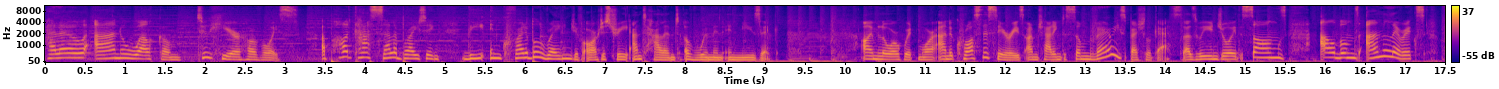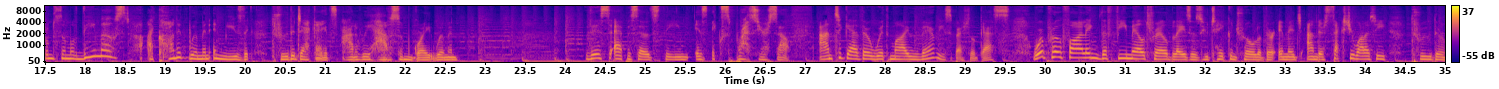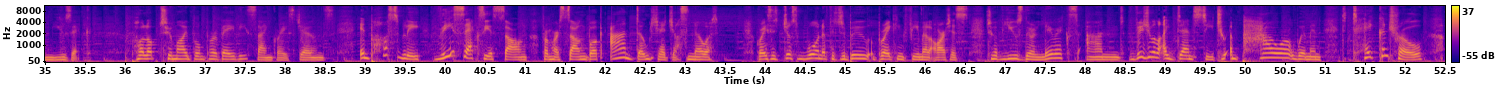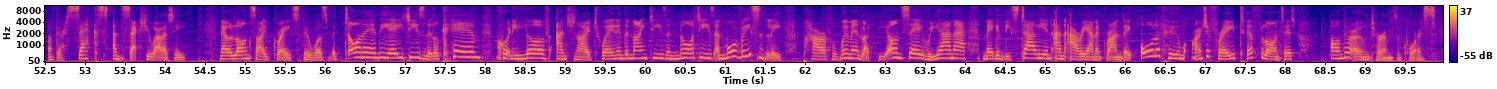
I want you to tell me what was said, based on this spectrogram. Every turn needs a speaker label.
Speaker 1: Hello and welcome to Hear Her Voice, a podcast celebrating the incredible range of artistry and talent of women in music. I'm Laura Whitmore, and across the series, I'm chatting to some very special guests as we enjoy the songs, albums, and lyrics from some of the most iconic women in music through the decades, and we have some great women. This episode's theme is Express Yourself, and together with my very special guests, we're profiling the female trailblazers who take control of their image and their sexuality through their music. Pull Up to My Bumper Baby sang Grace Jones, in possibly the sexiest song from her songbook, and Don't You Just Know It? Grace is just one of the taboo breaking female artists to have used their lyrics and visual identity to empower women to take control of their sex and sexuality. Now, alongside Grace, there was Madonna in the 80s, Lil' Kim, Courtney Love, and Shania Twain in the 90s and noughties, and more recently, powerful women like Beyonce, Rihanna, Megan Thee Stallion, and Ariana Grande, all of whom aren't afraid to flaunt it on their own terms, of course.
